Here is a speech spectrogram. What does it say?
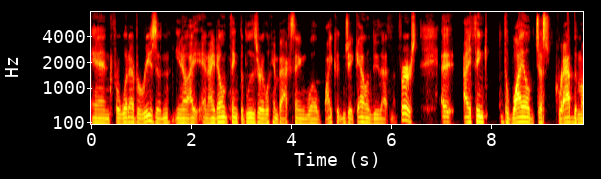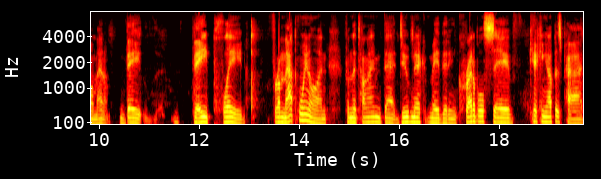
And for whatever reason, you know, I and I don't think the Blues are looking back saying, "Well, why couldn't Jake Allen do that in the first? I, I think the Wild just grabbed the momentum. They they played from that point on, from the time that Dubnyk made that incredible save, kicking up his pad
